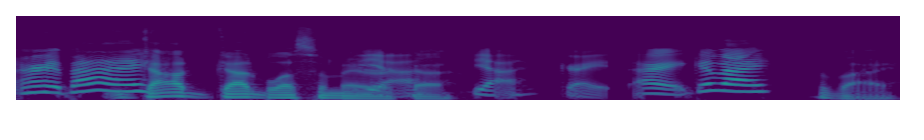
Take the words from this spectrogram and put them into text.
all right, bye. God, God bless America. yeah, yeah, great. All right, goodbye. Goodbye.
